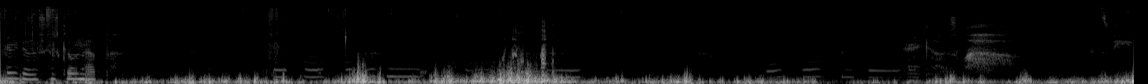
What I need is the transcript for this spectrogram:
There he goes. He's going up. There he goes. Wow, that's neat.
